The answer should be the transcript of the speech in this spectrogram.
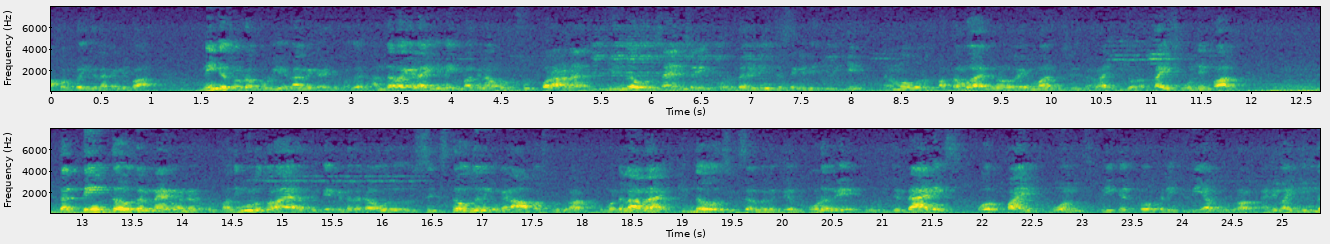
ஆஃபர் பிரைஸ்ல கண்டிப்பா நீங்க சொல்ற பொருள் எல்லாமே கிடைக்கும் போது அந்த வகையில இன்னைக்கு பாத்தீங்கன்னா ஒரு சூப்பரான இந்த ஒரு சயின்ஸை ஒரு தேர்ட்டி இன்ச்சஸ் எல்இடி நம்ம ஒரு பத்தொன்பதாயிரத்தி நானூறு எம்ஆர்பி சொல்லியிருக்காங்க. இதோட price only for thirteen thousand nine hundred பதிமூணு தொள்ளாயிரத்துக்கு கிட்டத்தட்ட ஒரு சிக்ஸ் தௌசண்ட்க்கு மேல ஆஃபர்ஸ் கொடுக்குறோம். அது மட்டும் இல்லாம இந்த ஒரு சிக்ஸ் தௌசண்ட்க்கு கூடவே ஒரு Zebronics four point one speaker totally ஃப்ரீயா கொடுக்குறோம். கண்டிப்பா இந்த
